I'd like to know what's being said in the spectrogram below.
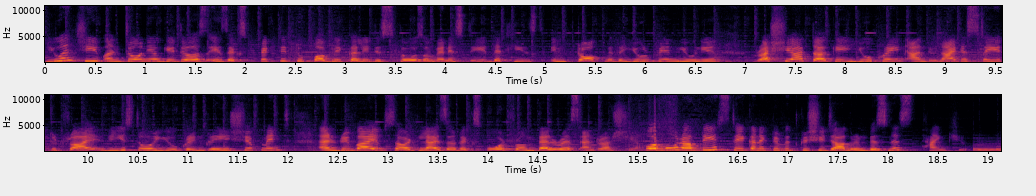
UN Chief Antonio Guterres is expected to publicly disclose on Wednesday that he is in talk with the European Union, Russia, Turkey, Ukraine and the United States to try restore Ukraine grain shipments and revive fertilizer export from Belarus and Russia. For more updates, stay connected with Krishi Jagran Business. Thank you.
